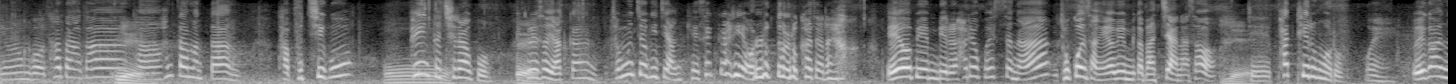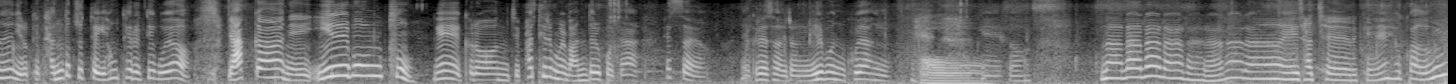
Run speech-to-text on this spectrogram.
이런 거 사다가 예. 다 한 땀 한 땀 다 붙이고 오. 페인트 칠하고 네. 그래서 약간 전문적이지 않게 색깔이 얼룩덜룩하잖아요. 에어비앤비를 하려고 했으나 조건상 에어비앤비가 맞지 않아서 예. 이제 파티룸으로 예. 외관은 이렇게 단독주택의 형태를 띠고요. 약간 예, 일본풍의 그런 이제 파티룸을 만들고자 했어요. 예, 그래서 이런 일본 고양이 어. 예, 그래서 나라라라라라라라의 자체 이렇게 효과음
